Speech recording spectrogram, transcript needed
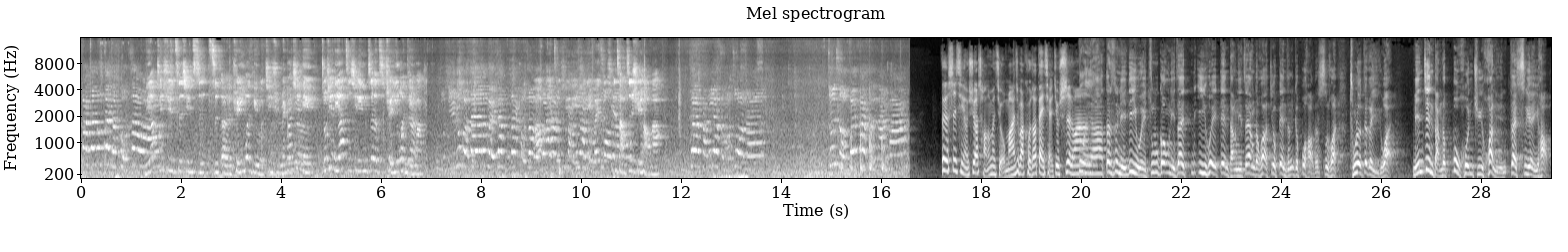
大家都戴着口罩啊。你要继续执行执执呃权益问题，我继续没关系。你主席你要执行这个权益问题吗？主席，如果大家都可以这样不戴现场秩序好吗？这个防疫要怎么做呢？遵守规范很难吗？这个事情有需要吵那么久吗？就把口罩戴起来就是了吗？对呀、啊，但是你立委诸公，你在议会殿堂，你这样的话就变成一个不好的示范。除了这个以外。民进党的不分区范云在四月一号，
